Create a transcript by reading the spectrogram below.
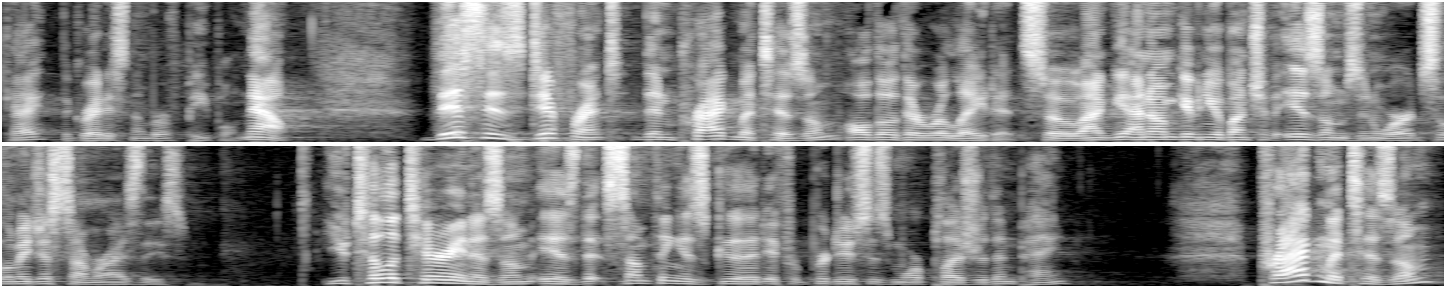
Okay? The greatest number of people. Now, This is different than pragmatism, although they're related. So I, I know I'm giving you a bunch of isms and words, so let me just summarize these. Utilitarianism is that something is good if it produces more pleasure than pain. Pragmatism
